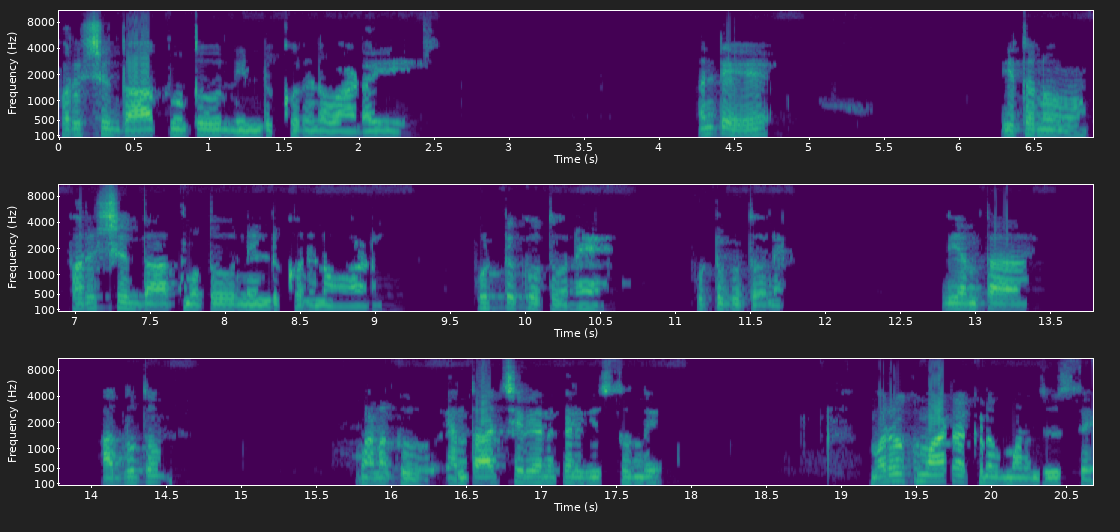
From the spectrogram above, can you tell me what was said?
పరిశుద్ధాత్మతో నిండుకొనిన వాడై అంటే ఇతను పరిశుద్ధాత్మతో నిండుకొనిన వాడు పుట్టుకతోనే పుట్టుకతోనే. ఇది ఎంత అద్భుతం. మనకు ఎంత ఆశ్చర్యాన్ని కలిగిస్తుంది. మరొక మాట అక్కడ మనం చూస్తే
